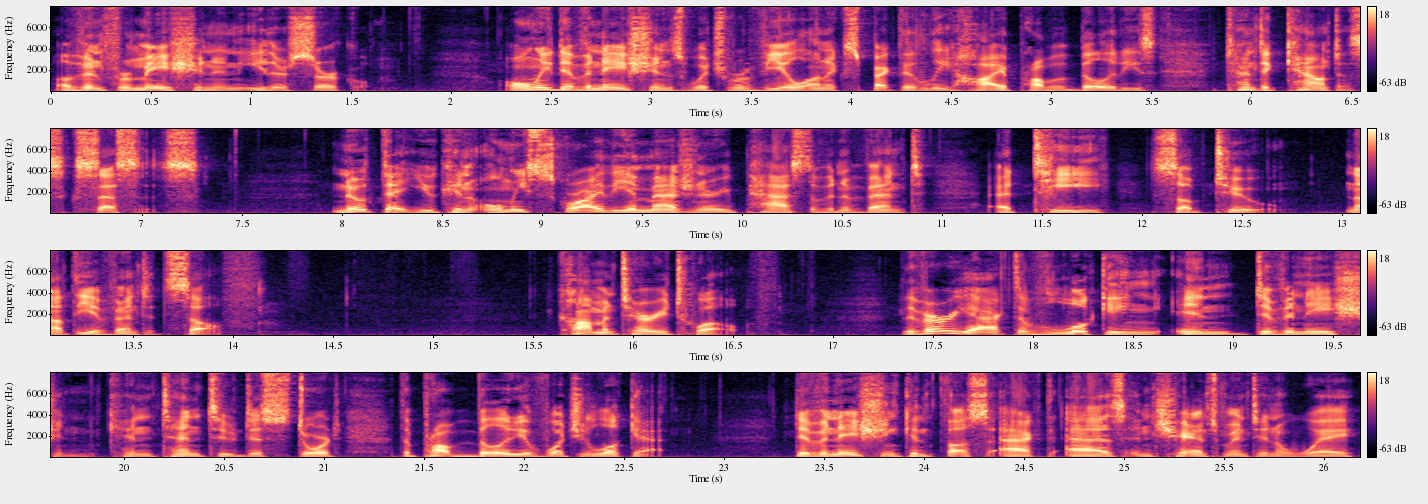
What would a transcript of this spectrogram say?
of information in either circle. Only divinations which reveal unexpectedly high probabilities tend to count as successes. Note that you can only scry the imaginary past of an event at t sub 2, not the event itself. Commentary 12. The very act of looking in divination can tend to distort the probability of what you look at. Divination can thus act as enchantment in a way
